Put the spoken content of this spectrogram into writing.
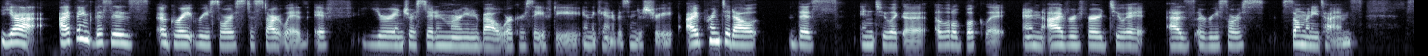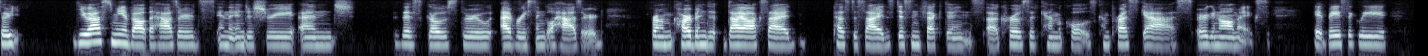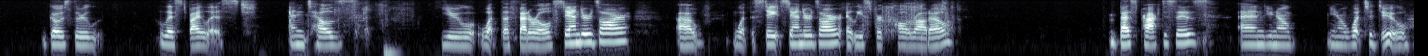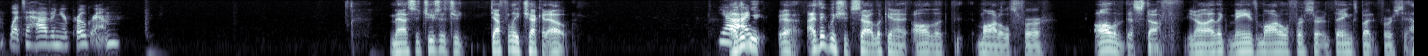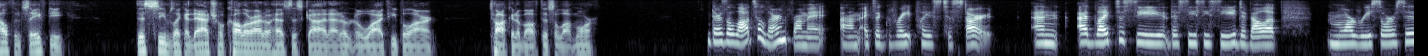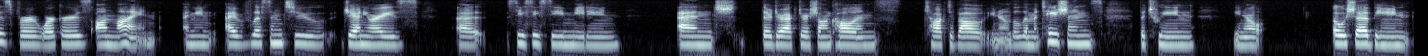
Yeah, I think this is a great resource to start with if you're interested in learning about worker safety in the cannabis industry. I printed out this into like a, a little booklet and I've referred to it as a resource so many times. So you asked me about the hazards in the industry and this goes through every single hazard from carbon dioxide, pesticides, disinfectants, uh, corrosive chemicals, compressed gas, ergonomics. It basically goes through list by list and tells you what the federal standards are, uh, what the state standards are, at least for Colorado, best practices, and you know you know what to do what to have in your program. Massachusetts should definitely check it out. Yeah i think I, we yeah i think we should start looking at all the models for all of this stuff you know i think maine's model for certain things but for health and safety this seems like a natural colorado has this guide i don't know why people aren't talking about this a lot more there's a lot to learn from it. Um, it's a great place to start. And I'd like to see the CCC develop more resources for workers online. I mean, I've listened to January's uh, CCC meeting, and their director, Shawn Collins, talked about, you know, the limitations between, you know, OSHA being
